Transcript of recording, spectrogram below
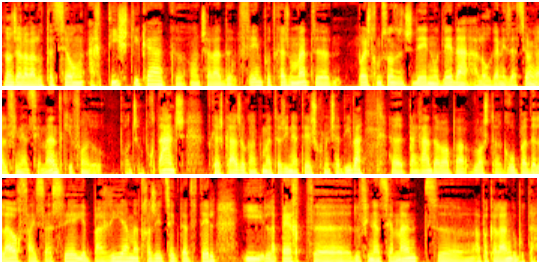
Longe la valutazione artistica, on ce l'ha de fait, in podcast moment, poi strom sono succede in leda all'organizzazione, al finanziamento, che fondo ponts importants. Cas caso, quan com Gina tens cominciativa, eh, tan grande Europa vostra gruppa de l'or, fais a se, il paria, ma tragit sectat tel, i la pert eh, del finanziament eh, a Pacalang buta.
